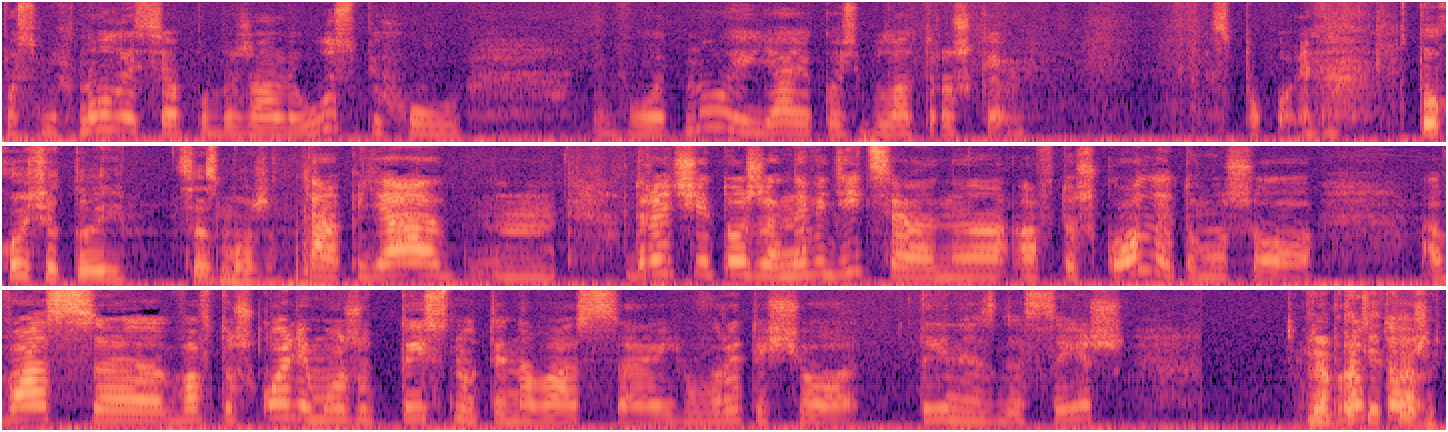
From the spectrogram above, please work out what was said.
посміхнулися, побажали успіху. От. Ну і я якось була трошки спокійна. Хто хоче, той це зможе. Так, я до речі, теж не ведіться на автошколи, тому що вас е, в автошколі можуть тиснути на вас е, і говорити, що ти не здасиш. Прям так і кажуть.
